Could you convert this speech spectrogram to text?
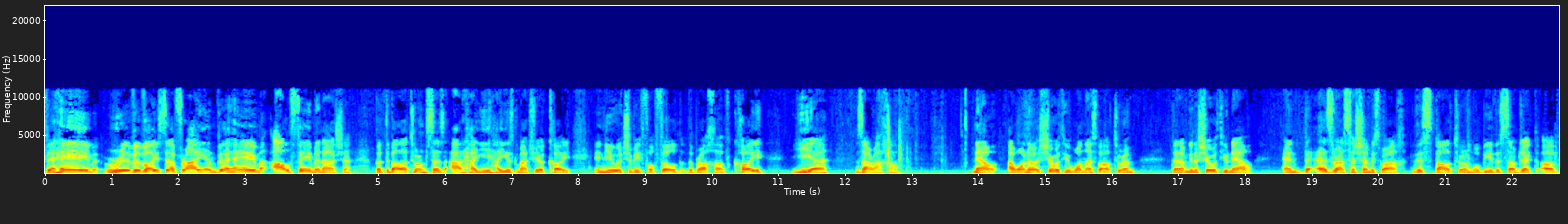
Vehem Rivivais Ephraim, Vehem Alfei Menashe. But the Baal HaTurim says, Ad Hayi, Hayi is Gematria Koi. In you it should be fulfilled, the bracha of Koi, Yia Zaracha. Now, I want to share with you one last Baal HaTurim that I'm going to share with you now. And Be'ezras Hashem Yisbarach, this Baal HaTurim will be the subject of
